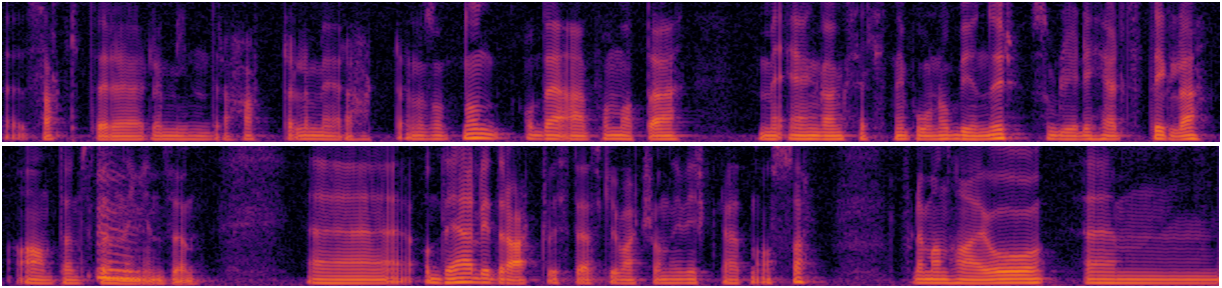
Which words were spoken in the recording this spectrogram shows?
eh, saktere eller mindre hardt eller mer hardt eller noe sånt. noe. Og det er på en måte Med en gang sexen i porno begynner, så blir de helt stille, annet enn stønningen sin. Eh, og det er litt rart hvis det skulle vært sånn i virkeligheten også. For man har jo, em,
